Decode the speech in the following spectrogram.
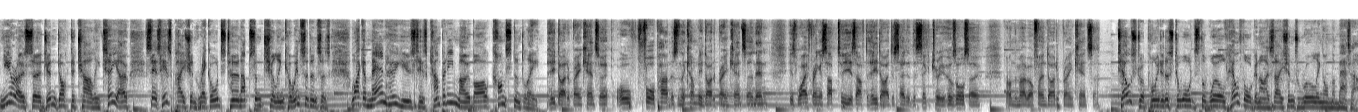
Neurosurgeon Dr. Charlie Teo says his patient records turn up some chilling coincidences, like a man who used his company mobile constantly. He died of brain cancer. All four partners in the company died of brain cancer, and then his wife rang us up two years after he died to say that the secretary, who was also on the mobile phone, died of brain cancer. Telstra pointed us towards the World Health Organisation's ruling on the matter.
